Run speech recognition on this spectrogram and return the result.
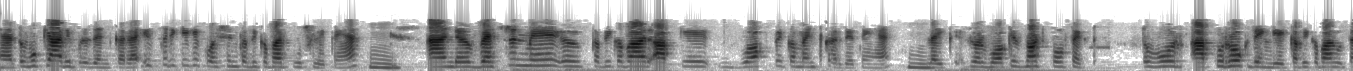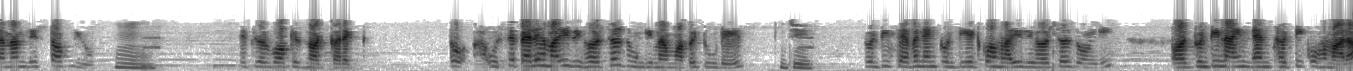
हैं तो वो क्या रिप्रेजेंट कर रहा है? इस तरीके के क्वेश्चन कभी कभार पूछ लेते हैं। एंड hmm. वेस्टर्न uh, में uh, कभी कभार आपके वॉक पे कमेंट कर देते हैं। Like if your walk is not perfect तो वो आपको रोक देंगे। कभी कभार होता है ma'am they stop you if your walk is not correct तो उससे पहले हमारी रिहर्सल होंगी मैम वहाँ पे टू डेज़ जी। Twenty seven and twenty eight को हमारी रिहर्सल होंगी। और ट्वेंटी नाइन एंड थर्टी को हमारा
